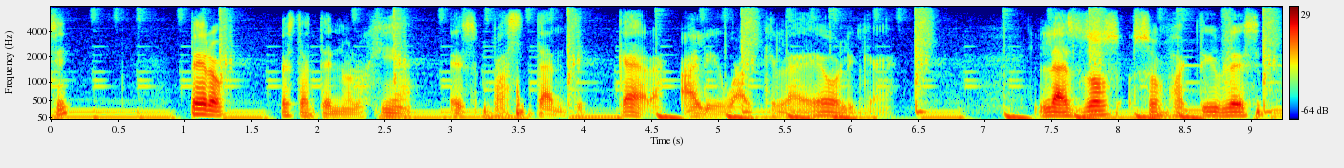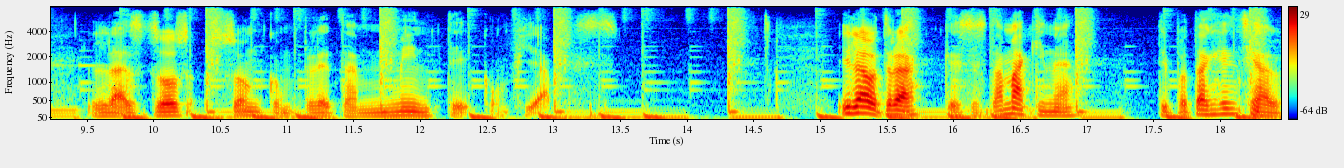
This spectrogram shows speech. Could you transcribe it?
¿Sí? Pero esta tecnología es bastante cara, al igual que la eólica. Las dos son factibles, las dos son completamente confiables. Y la otra, que es esta máquina tipo tangencial,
